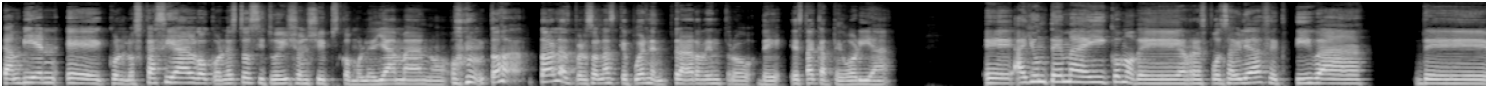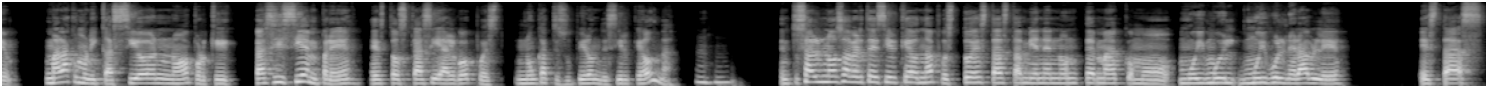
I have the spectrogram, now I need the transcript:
también eh, con los casi algo, con estos situationships, como le llaman, o todas las personas que pueden entrar dentro de esta categoría, eh, hay un tema ahí como de responsabilidad afectiva, de mala comunicación, ¿no? Porque casi siempre estos casi algo, pues nunca te supieron decir qué onda. Entonces, al no saberte decir qué onda, pues tú estás también en un tema como muy, muy, muy vulnerable. Estás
